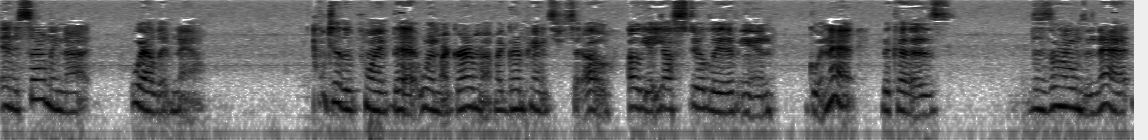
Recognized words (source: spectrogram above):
and it's certainly not where I live now. To the point that when my grandma, my grandparents said, "Oh, oh yeah, y'all still live in Gwinnett because the zones in that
